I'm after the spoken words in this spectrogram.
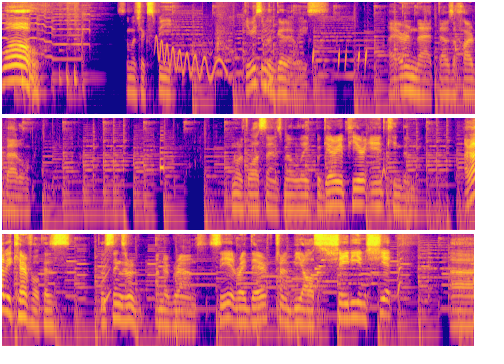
Whoa! So much XP. Give me something good at least. I earned that. That was a hard battle. North Los Angeles, Metal Lake, Bugaria Pier, Ant Kingdom. I gotta be careful because those things are underground. See it right there? Trying to be all shady and shit. Uh,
